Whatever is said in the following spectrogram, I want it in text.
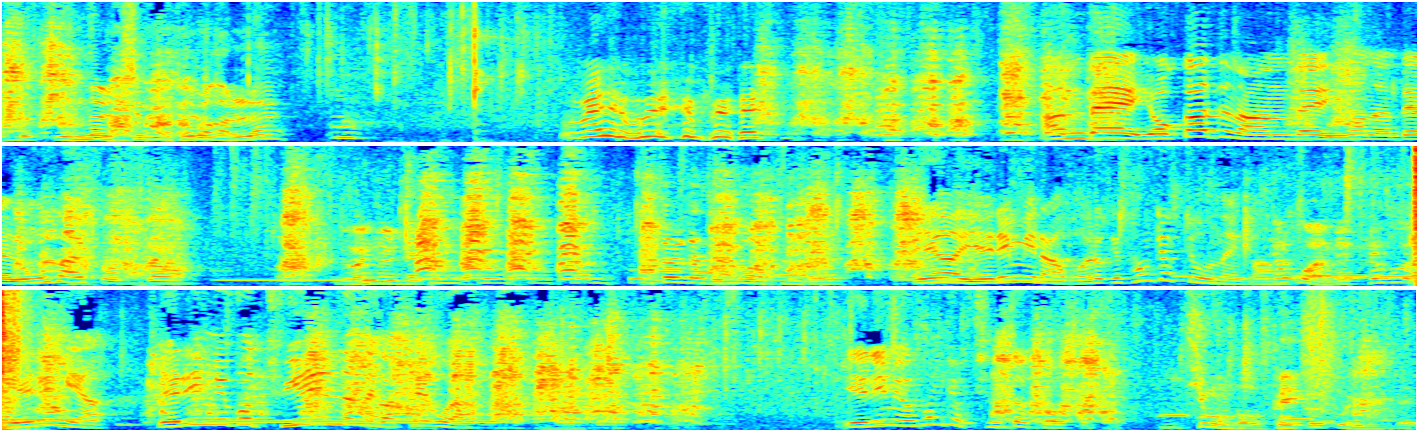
너 옛날 집으로 돌아갈래? 왜, 왜, 왜? 안 돼. 여기까지는 안 돼. 이거는 내가 용서할 수 없어. 너희들 이제 똥똥똥똥 쌀다 된것 같은데 얘가 예림이라고. 이렇게 성격 좋은 애가. 태구 아니야? 태구야? 예림이야. 예림이고 뒤에 있는 애가 태고야. 예림이가 성격 진짜 좋았어. 이 팀은 뭐배 끓고 있는데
